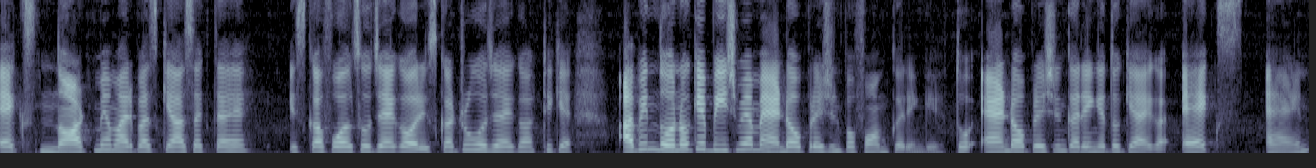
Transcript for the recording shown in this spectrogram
एक्स नॉट में हमारे पास क्या आ सकता है? इसका फॉल्स हो जाएगा और इसका ट्रू हो जाएगा, ठीक है? अब इन दोनों के बीच में हम एंड ऑपरेशन परफॉर्म करेंगे। तो एंड ऑपरेशन करेंगे तो क्या आएगा? एक्स एंड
